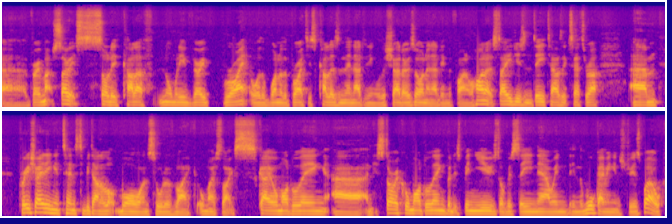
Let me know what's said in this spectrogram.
uh, very much so. It's solid color, normally very bright or the, one of the brightest colors, and then adding all the shadows on and adding the final highlight stages and details, etc. Um, Pre-shading it tends to be done a lot more on sort of like almost like scale modeling uh, and historical modeling, but it's been used obviously now in, in the wargaming industry as well.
